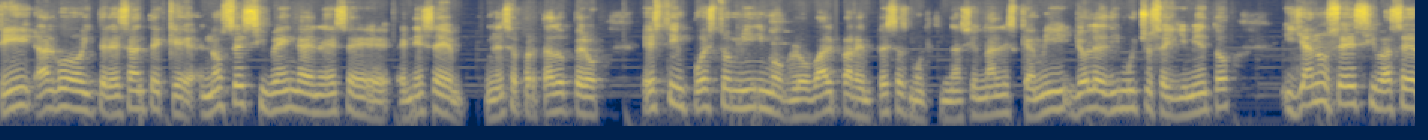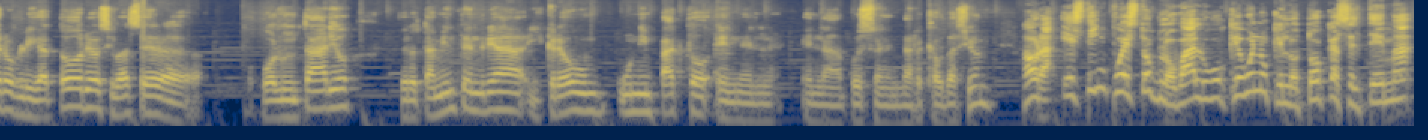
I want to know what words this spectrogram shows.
Sí, algo interesante que no sé si venga en ese, en ese, en ese apartado, pero este impuesto mínimo global para empresas multinacionales que a mí yo le di mucho seguimiento y ya no sé si va a ser obligatorio, si va a ser eh, voluntario, pero también tendría y creo un, impacto en, el, en, la, pues, en la recaudación. Ahora, este impuesto global, Hugo, qué bueno que lo tocas el tema,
